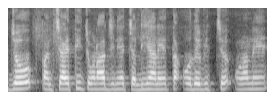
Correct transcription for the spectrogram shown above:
ਜੋ ਪੰਚਾਇਤੀ ਚੋਣਾਂ ਜਿਹੜੀਆਂ ਚੱਲੀਆਂ ਨੇ, ਤਾਂ ਉਹਦੇ ਵਿੱਚ ਉਹਨਾਂ ਨੇ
